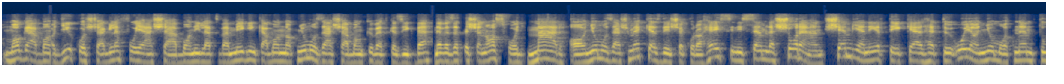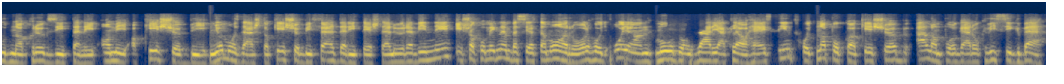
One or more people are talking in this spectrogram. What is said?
magában a gyilkosság lefolyásában, illetve még inkább annak nyomozásában következik be, nevezetesen az, hogy már a nyomozás megkezdésekor a helyszíni szemle során semmilyen értékelhető olyan nyomot nem tudnak rögzíteni, ami a későbbi nyomozást, a későbbi felderítést előrevinni, és akkor még nem beszéltem arról, hogy olyan módon zárják le a helyszínt, hogy napokkal később állampolgárok viszik be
